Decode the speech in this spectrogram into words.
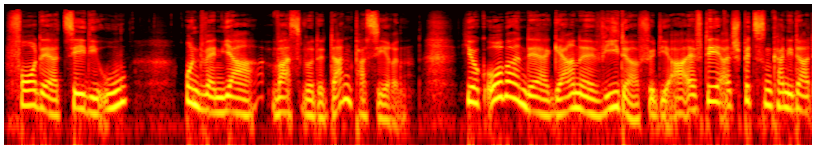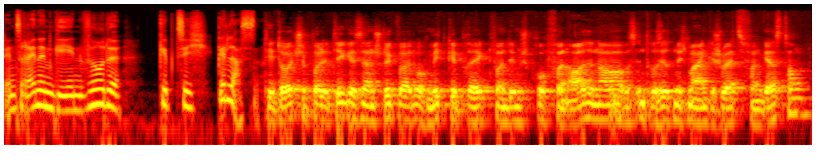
vor der CDU und wenn ja, was würde dann passieren? Jörg Urban, der gerne wieder für die AfD als Spitzenkandidat ins Rennen gehen würde, gibt sich gelassen. Die deutsche Politik ist ja ein Stück weit auch mitgeprägt von dem Spruch von Adenauer, was interessiert mich mein Geschwätz von gestern.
